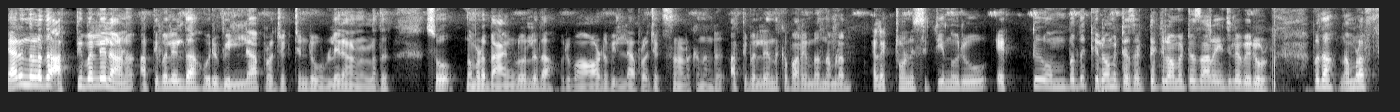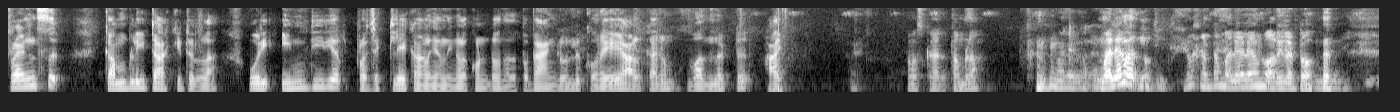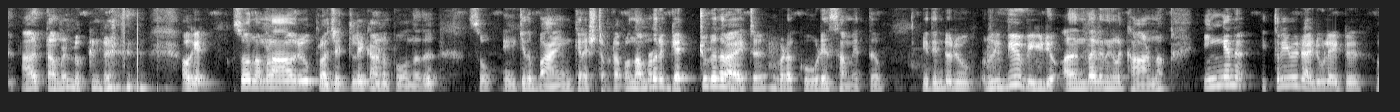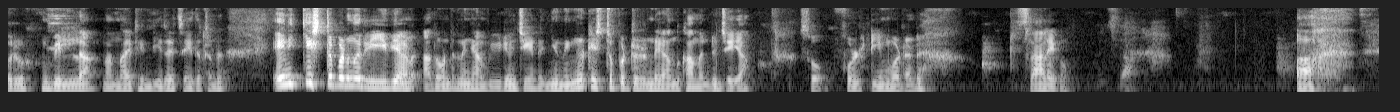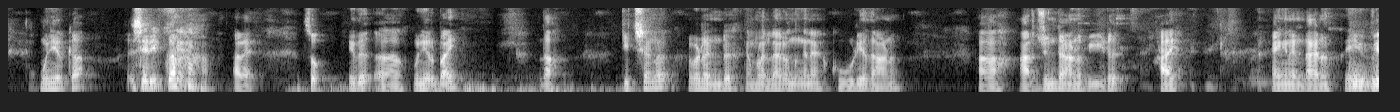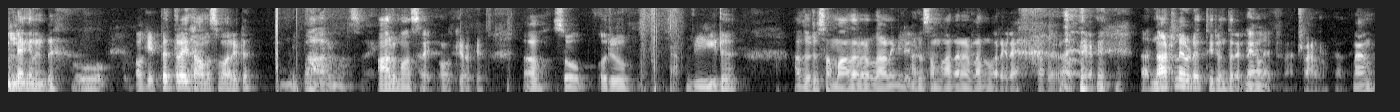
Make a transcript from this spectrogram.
ഞാനിന്നുള്ളത് അത്തിപ്പല്ലിലാണ് അത്തിപ്പല്ലിൽ ഇതാ ഒരു വില്ല പ്രൊജക്റ്റിന്റെ ഉള്ളിലാണുള്ളത്. സോ നമ്മുടെ ബാംഗ്ലൂരിൽ ഇതാ ഒരുപാട് വില്ല പ്രൊജക്ട്സ് നടക്കുന്നുണ്ട്. അത്തിപ്പല്ലി എന്നൊക്കെ പറയുമ്പോൾ നമ്മുടെ ഇലക്ട്രോണിക് എന്നൊരു എട്ട് ഒമ്പത് കിലോമീറ്റേഴ്സ് എട്ട് കിലോമീറ്റേഴ്സ് ആ റേഞ്ചിലേ വരുള്ളൂ അപ്പോൾ ഇതാ നമ്മളെ ഫ്രണ്ട്സ് കംപ്ലീറ്റ് ആക്കിയിട്ടുള്ള ഒരു ഇന്റീരിയർ പ്രൊജക്റ്റിലേക്കാണ് ഞാൻ നിങ്ങളെ കൊണ്ടുവന്നത്. ഇപ്പോൾ ബാംഗ്ലൂരിൽ കുറേ ആൾക്കാരും വന്നിട്ട് ഹായ്. നമസ്കാരം. തമിഴ മലയാളം. നിങ്ങൾ കണ്ട മലയാളിയാന്ന് പറയില്ല കേട്ടോ ആ ഒരു തമിഴ് ലുക്ക് ഉണ്ട്. ഓക്കെ സോ നമ്മൾ ആ ഒരു പ്രൊജക്റ്റിലേക്കാണ് പോകുന്നത്. സോ എനിക്കിത് ഭയങ്കര ഇഷ്ടപ്പെട്ടു. അപ്പോൾ നമ്മളൊരു ഗെറ്റ് ടുഗദർ ആയിട്ട് ഇവിടെ കൂടിയ സമയത്ത് ഇതിന്റെ ഒരു റിവ്യൂ വീഡിയോ അതെന്തായാലും നിങ്ങൾ കാണണം. ഇങ്ങനെ ഇത്രയും ഒരു അടിപൊളിയായിട്ട് ഒരു വില്ല നന്നായിട്ട് ഇന്റീരിയർ ചെയ്തിട്ടുണ്ട്. എനിക്ക് ഇഷ്ടപ്പെടുന്ന ഒരു രീതിയാണ്. അതുകൊണ്ട് തന്നെ ഞാൻ വീഡിയോയും ചെയ്യുന്നുണ്ട്. ഇനി നിങ്ങൾക്ക് ഇഷ്ടപ്പെട്ടിട്ടുണ്ടെങ്കിൽ അതൊന്ന് കമന്റും ചെയ്യാം. സോ ഫുൾ ടീം ഇവിടെ ഉണ്ട്. അസ്സാം വലൈക്കും ആ, മുനീർക്ക ഷെരീഫ് ക അതെ. സോ ഇത് മുനീർ ബായ് ഇതാ കിച്ചണ് ഇവിടെ ഉണ്ട്. നമ്മളെല്ലാവരും ഒന്നിങ്ങനെ കൂടിയതാണ്. അർജുന്റെ ആണ് വീട്. ഹായ് എങ്ങനെ ഉണ്ടായിരുന്നു ഈ വില്ല എങ്ങനെയുണ്ട്? ഓക്കെ ഇപ്പം എത്രയായി താമസം മാറിയിട്ട്? ആറ് മാസമായി. ആറ് മാസമായി. ഓക്കെ ഓക്കെ സോ ഒരു വീട് അതൊരു സമാധാനമുള്ളതാണെങ്കിൽ എന്ത് സമാധാനമുള്ളതെന്ന് പറയല്ലേ? ഓക്കെ നാട്ടിലെവിടെ? തിരുവനന്തപുരം ഞങ്ങൾ മാം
